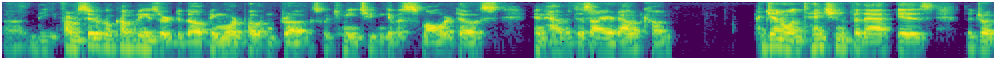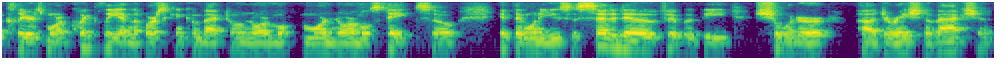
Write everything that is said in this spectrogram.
uh, the pharmaceutical companies are developing more potent drugs, which means you can give a smaller dose and have a desired outcome general intention for that is the drug clears more quickly and the horse can come back to a normal, more normal state. So if they want to use a sedative, it would be shorter uh, duration of action.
